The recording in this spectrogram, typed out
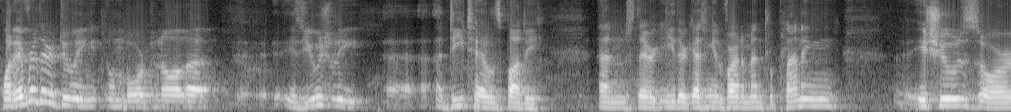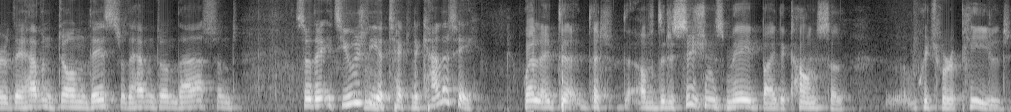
Whatever they're doing on Bord Pleanála is usually a, details body, and they're either getting environmental planning issues or they haven't done this or they haven't done that, and so it's usually a hmm. technicality. Well, it, that that of the decisions made by the council, which were appealed,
